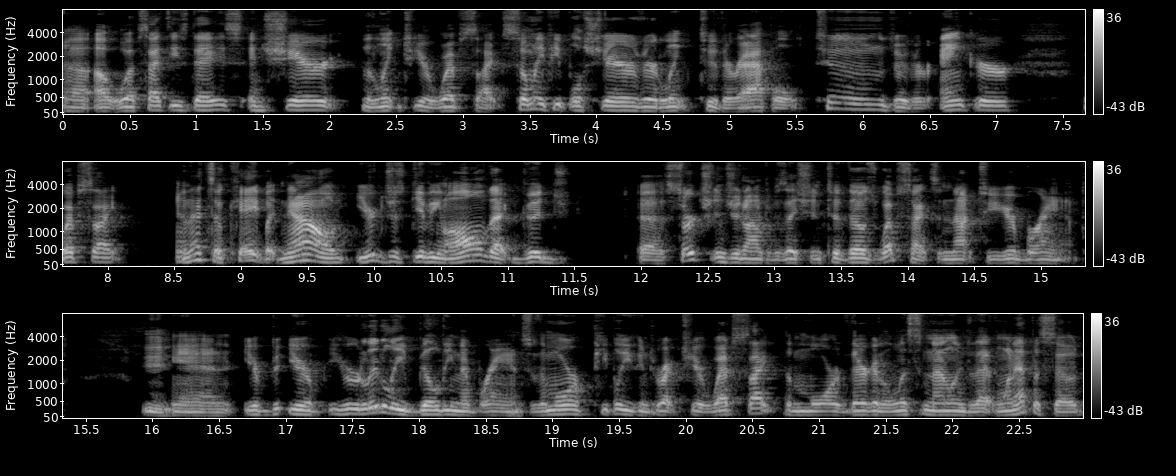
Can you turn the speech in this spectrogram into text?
uh, a website these days and share the link to your website. So many people share their link to their Apple Tunes or their Anchor website, and that's okay. But now you're just giving all that good uh, search engine optimization to those websites and not to your brand. Mm. And you're you're you're literally building a brand. So the more people you can direct to your website, the more they're going to listen not only to that one episode,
